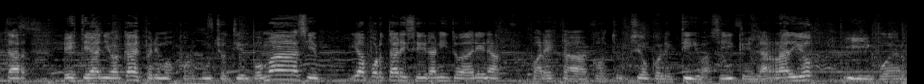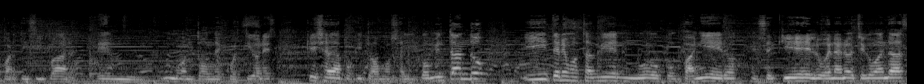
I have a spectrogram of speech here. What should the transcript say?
Estar este año acá, esperemos por mucho tiempo más y, y aportar ese granito de arena para esta construcción colectiva, ¿sí? que es la radio y poder participar en un montón de cuestiones que ya de a poquito vamos a ir comentando. Y tenemos también un nuevo compañero, Ezequiel, buenas noches, ¿cómo andás?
